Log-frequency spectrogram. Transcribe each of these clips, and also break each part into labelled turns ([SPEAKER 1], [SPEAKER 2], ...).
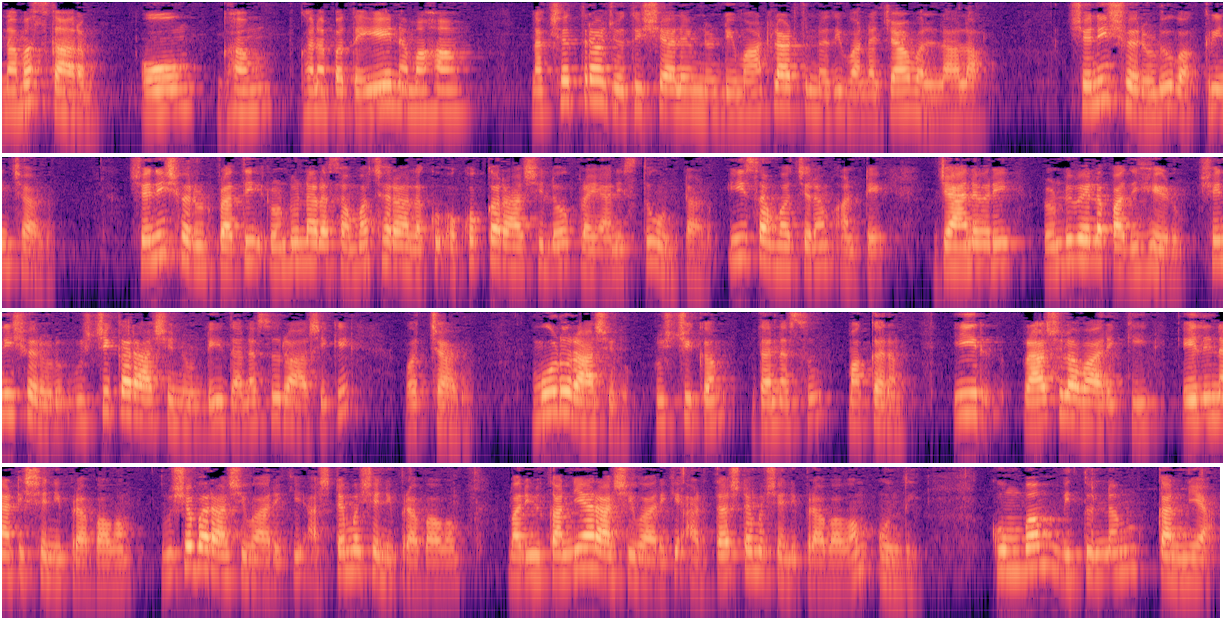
[SPEAKER 1] నమస్కారం. ఓం ఘం గణపతయే నమ. నక్షత్ర జ్యోతిష్యాలయం నుండి మాట్లాడుతున్నది వనజా వల్లాల. శనీశ్వరుడు వక్రించాడు. శనీశ్వరుడు ప్రతి రెండున్నర సంవత్సరాలకు ఒక్కొక్క రాశిలో ప్రయాణిస్తూ ఉంటాడు. ఈ సంవత్సరం అంటే జనవరి రెండు వేల పదిహేడు శనీశ్వరుడు వృశ్చిక రాశి నుండి ధనస్సు రాశికి వచ్చాడు. మూడు రాశులు వృశ్చికం ధనస్సు మకరం. ఈ రాశుల వారికి ఏలినాటి శని ప్రభావం వృషభ రాశి వారికి అష్టమ శని ప్రభావం మరియు కన్యా రాశి వారికి అర్ధాష్టమ శని ప్రభావం ఉంది. కుంభం మిథునం కన్య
